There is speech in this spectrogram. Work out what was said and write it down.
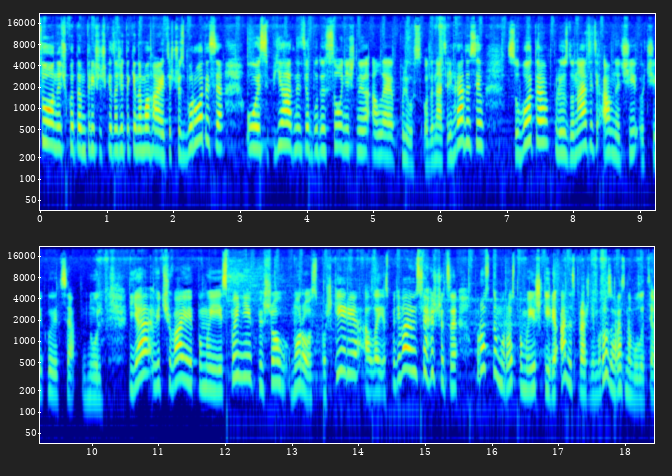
сонечко там трішечки, значить, таки намагається щось боротися. Ось п'ятниця буде сонячною, але плюс 11 градусів. Субота плюс 12, а вночі очікується 0. Я відчуваю, як по моїй спині пішов мороз по шкірі, але я сподіваюся, що це просто мороз по моїй шкірі, а не справжній мороз зараз на вулиці.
